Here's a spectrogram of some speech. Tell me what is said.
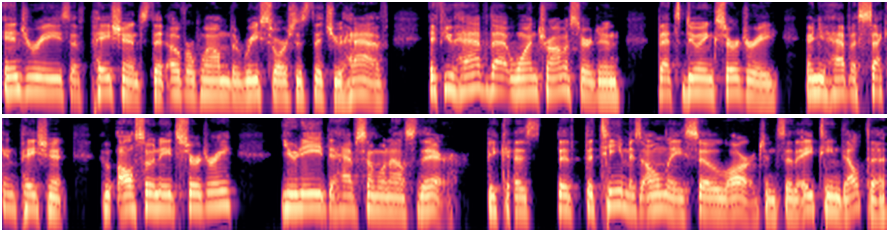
injuries of patients that overwhelm the resources that you have. If you have that one trauma surgeon that's doing surgery and you have a second patient who also needs surgery, you need to have someone else there because the the team is only so large and so the 18 delta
